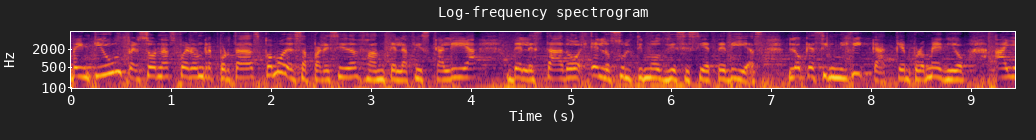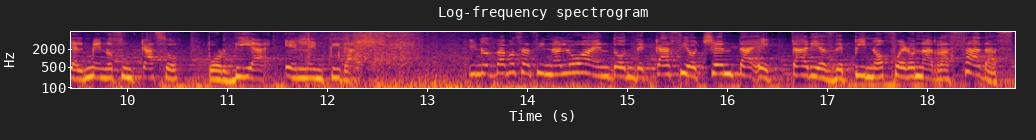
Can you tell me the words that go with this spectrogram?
21 personas fueron reportadas como desaparecidas ante la Fiscalía del Estado en los últimos 17 días, lo que significa que en promedio hay al menos un caso por día en la entidad. Y nos vamos a Sinaloa, en donde casi 80 hectáreas de pino fueron arrasadas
